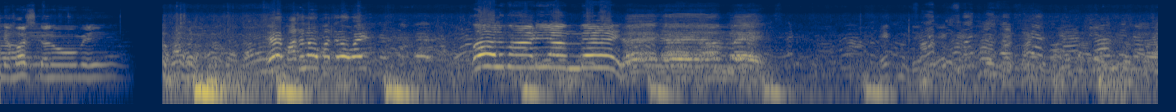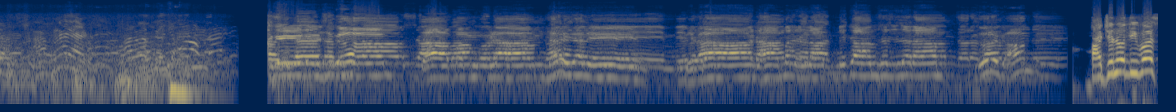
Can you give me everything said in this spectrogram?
નમસ્કરોમિ વિભ્રાનામનલાત્મિકામ સજ્જનામ આજનો દિવસ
